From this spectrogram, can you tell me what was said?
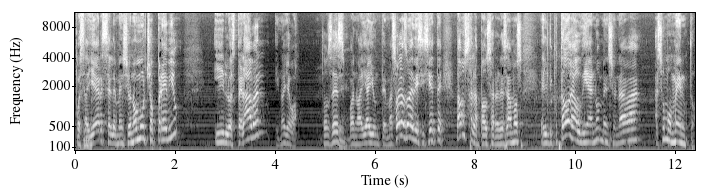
pues ayer se le mencionó mucho previo y lo esperaban y no llegó. Entonces, bueno, ahí hay un tema. Son las 9.17, vamos a la pausa, regresamos. El diputado Gaudiano mencionaba hace un momento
